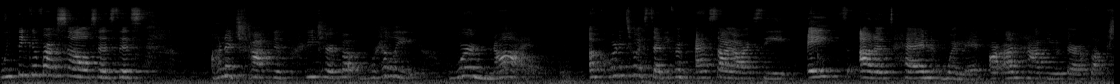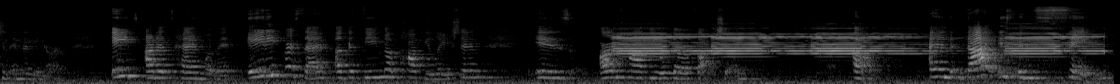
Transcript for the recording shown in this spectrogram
we think of ourselves as this unattractive creature, but really, we're not. According to a study from SIRC, 8 out of 10 women are unhappy with their reflection in the mirror. 8 out of 10 women. 80% of the female population is unhappy with their reflection. Oh, and that is insane.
